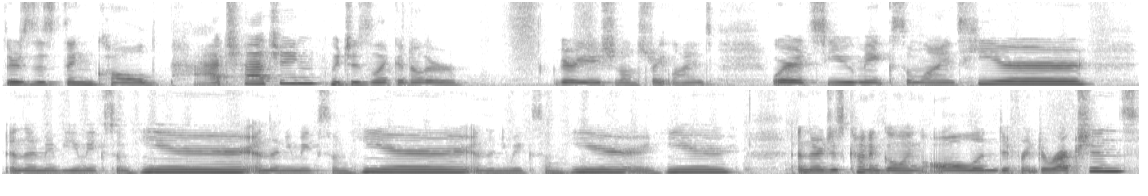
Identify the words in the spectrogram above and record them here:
There's this thing called patch hatching, which is like another variation on straight lines where it's you make some lines here and then maybe you make some here and then you make some here and then you make some here and here. And they're just kind of going all in different directions.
